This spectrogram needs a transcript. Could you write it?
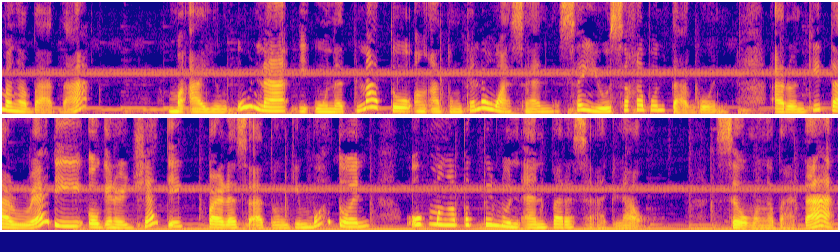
mga bata. Maayong una, iunat nato ang atong kalawasan sa iyo sa kabuntagon. Aron kita ready og energetic para sa atong gimbuhaton ug mga pagtulunan para sa adlaw. So mga bata,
